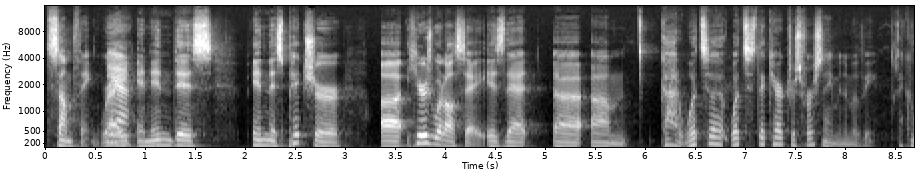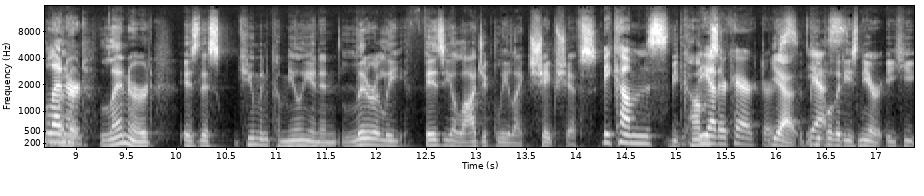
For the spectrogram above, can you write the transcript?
something, right? Yeah. And in this in this picture, uh, here's what I'll say is that, uh, um, God, what's a what's the character's first name in the movie? I Leonard. Leonard is this human chameleon and literally physiologically like shapeshifts Becomes, becomes the other characters. Yeah, the people Yes. that he's near. He, he,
